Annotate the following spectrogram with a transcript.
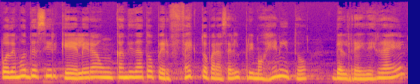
podemos decir que él era un candidato perfecto para ser el primogénito del rey de Israel.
